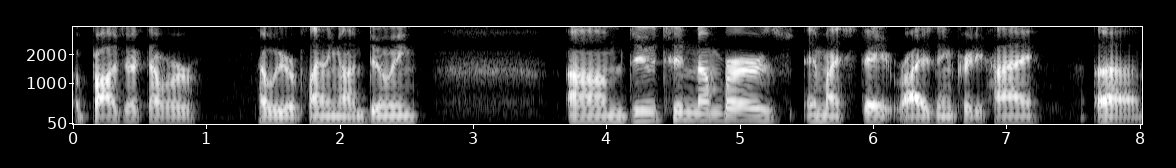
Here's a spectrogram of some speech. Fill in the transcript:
a project that we're that we were planning on doing. Um, due to numbers in my state rising pretty high, uh,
